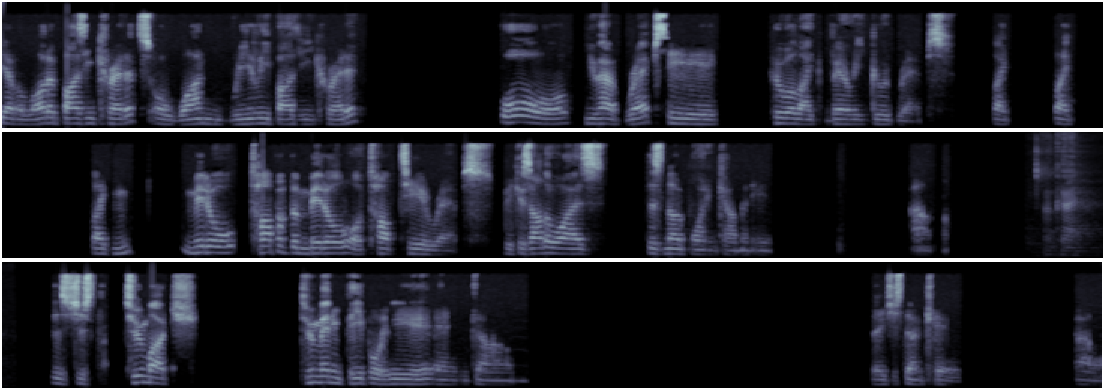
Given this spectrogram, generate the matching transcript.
you have a lot of buzzy credits or one really buzzy credit, or you have reps here who are like very good reps, like like like middle, top of the middle or top tier reps, because otherwise there's no point in coming here. Um, okay. There's just too much, too many people here, and um, they just don't care. Uh,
